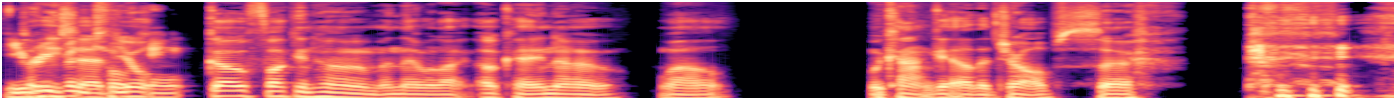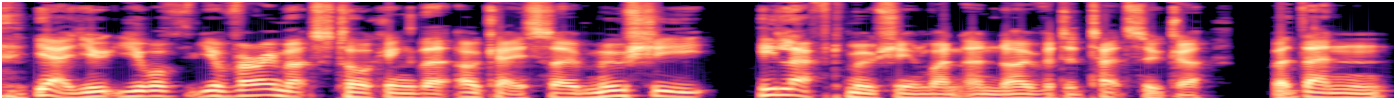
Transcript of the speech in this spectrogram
you're so even said, talking. go fucking home. And they were like, okay, no, well, we can't get other jobs. So, yeah, you you were you're very much talking that okay, so Mushi he left Mushi and went and over to Tetsuka, but then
